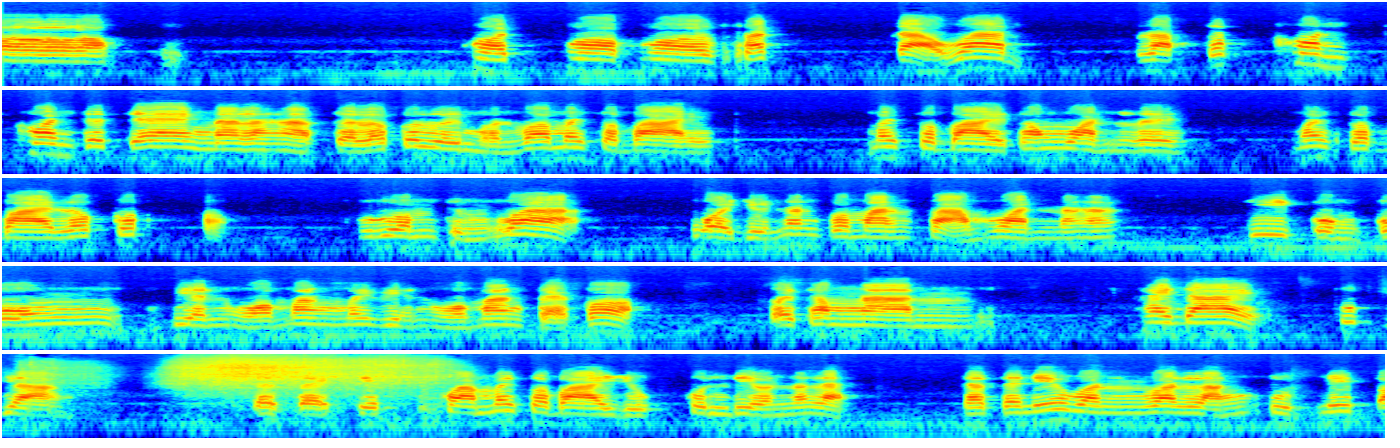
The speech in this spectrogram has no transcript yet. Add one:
พอพอพอสักล่าวว่าหลับสักค่ อนค่อนจะแจ้งนั่นแหละฮะแต่แล้วก็เลยเหมือนว่าไม่สบาย ไม่สบายทั้งวันเลย ไม่สบายแล้วก็รวมถึงว่าป่วยอยู่นั่นประมาณสามวันนะฮะที่กงกงเวียนหัวมั่ง ไม่เวียนหัวมั่ง แต่ก็ไปทำงานให้ได้ทุกอย่าง แต่แต่เก็บความไม่สบายอยู่คนเดียวนั่นแหละ แต่ตอนนี้วันวันหลังสุดนี่ไป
